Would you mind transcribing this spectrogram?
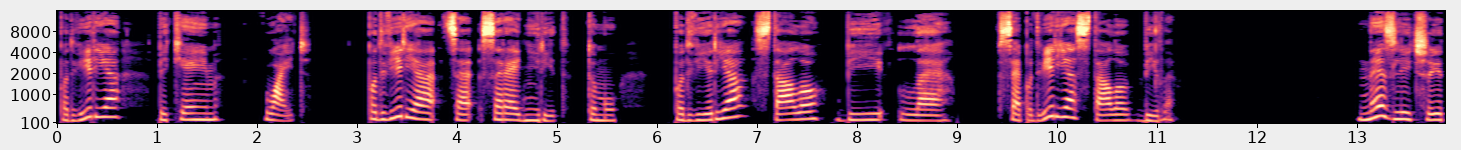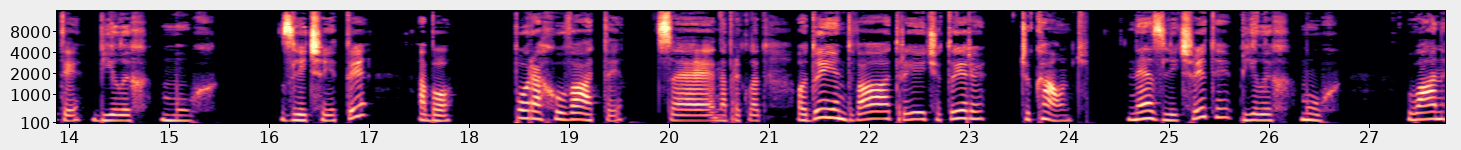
Подвір'я became white. Подвір'я це середній рід, тому подвір'я стало біле. Все подвір'я стало біле. Не злічити білих мух. Злічити або порахувати. Це, наприклад, 1, 2, 3, 4 to count. Не злічити білих мух. One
